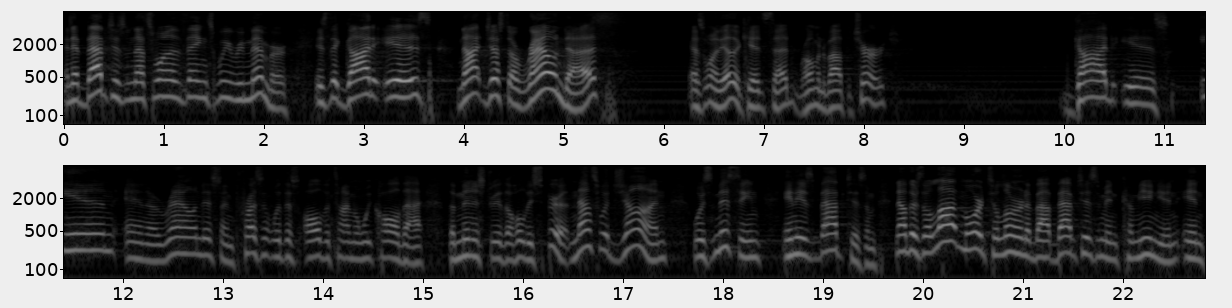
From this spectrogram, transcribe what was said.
And at baptism, that's one of the things we remember is that God is not just around us, as one of the other kids said, roaming about the church. God is in and around us and present with us all the time, and we call that the ministry of the Holy Spirit. And that's what John was missing in his baptism. Now, there's a lot more to learn about baptism and communion in,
